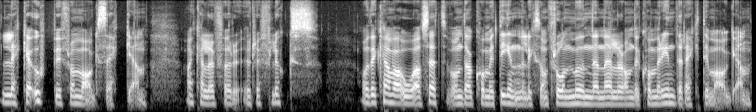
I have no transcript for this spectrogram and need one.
läcka upp ifrån magsäcken. Man kallar det för reflux. Och det kan vara oavsett om det har kommit in liksom från munnen eller om det kommer in direkt i magen.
